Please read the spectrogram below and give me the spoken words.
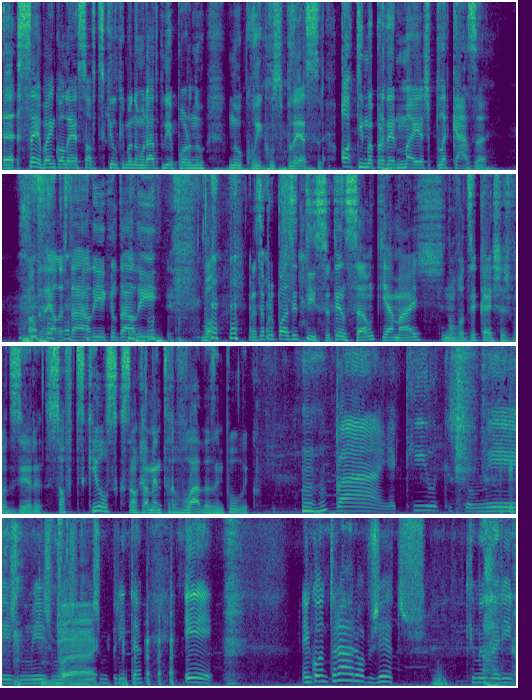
Eh, sei bem qual é a soft skill que o meu namorado podia pôr no, no currículo se pudesse. Ótimo a perder meias pela casa. Notas, ela está ali, aquilo está ali. Bom, mas a propósito disso, atenção que há mais, não vou dizer queixas, vou dizer soft skills que são realmente reveladas em público. Bem, aquilo que sou mesmo, mesmo, mesmo, mesmo perita é encontrar objetos que o meu marido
